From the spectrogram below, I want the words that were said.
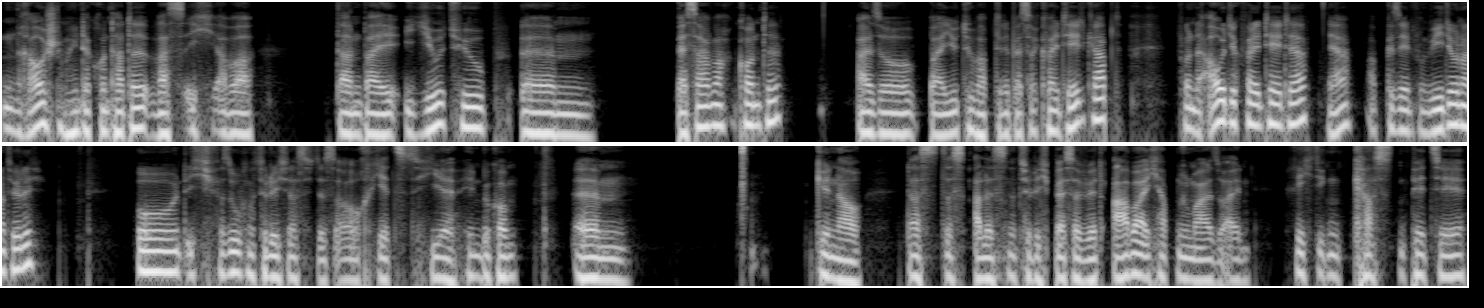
ein Rauschen im Hintergrund hatte, was ich aber dann bei YouTube ähm, besser machen konnte. Also bei YouTube habt ihr eine bessere Qualität gehabt. Von der Audioqualität her, ja, abgesehen vom Video natürlich. Und ich versuche natürlich, dass ich das auch jetzt hier hinbekomme. Ähm, genau, dass das alles natürlich besser wird. Aber ich habe nun mal so einen richtigen Kasten-PC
